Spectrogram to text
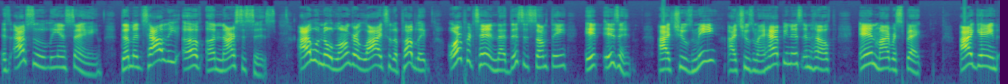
is absolutely insane. The mentality of a narcissist. I will no longer lie to the public or pretend that this is something it isn't. I choose me, I choose my happiness and health and my respect. I gained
